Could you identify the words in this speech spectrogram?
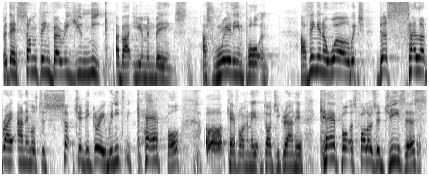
but there's something very unique about human beings. That's really important. I think in a world which does celebrate animals to such a degree, we need to be careful. Oh, careful, I'm going to get dodgy ground here. Careful as followers of Jesus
